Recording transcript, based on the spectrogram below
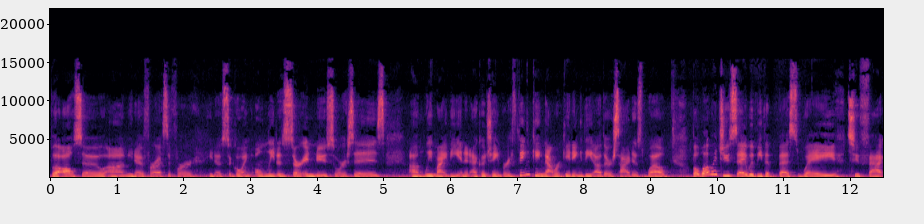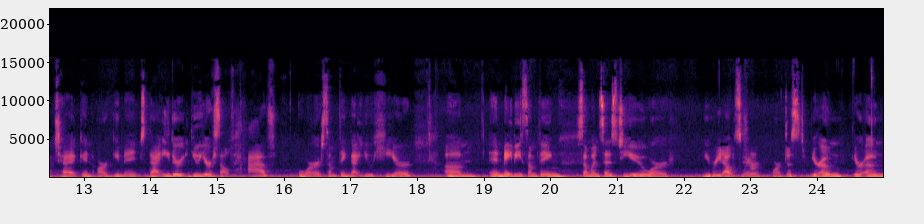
But also, um, you know, for us, if we're, you know, so going only to certain news sources, um, we might be in an echo chamber thinking that we're getting the other side as well. But what would you say would be the best way to fact check an argument that either you yourself have? Or something that you hear, um, and maybe something someone says to you or you read elsewhere, sure. or just your own your own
